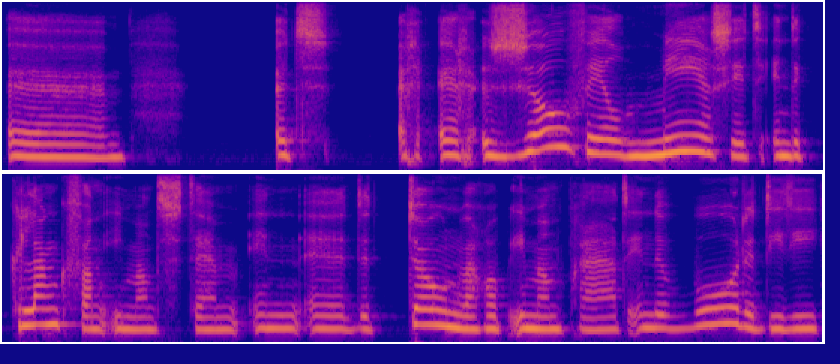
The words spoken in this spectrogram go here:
eh, het er, er zoveel meer zit in de klank van iemands stem, in eh, de toon waarop iemand praat, in de woorden die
